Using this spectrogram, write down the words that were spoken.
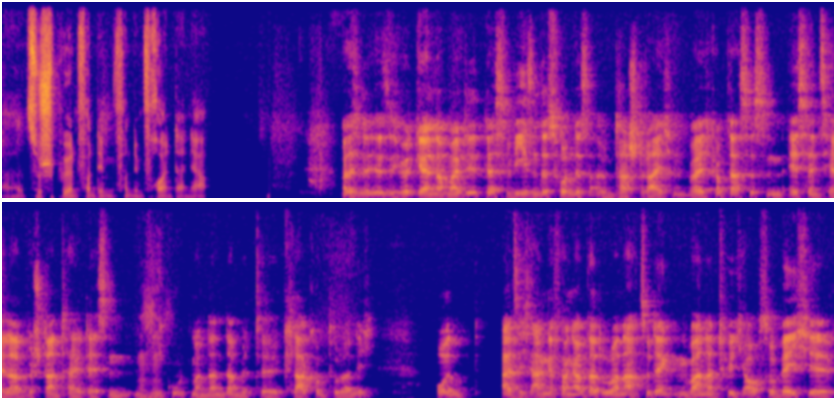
äh, zu spüren von dem, von dem Freund dann, ja. Also ich, also ich würde gerne nochmal das Wesen des Hundes unterstreichen, weil ich glaube, das ist ein essentieller Bestandteil dessen, mhm. wie gut man dann damit äh, klarkommt oder nicht. Und als ich angefangen habe, darüber nachzudenken, war natürlich auch so, welche,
